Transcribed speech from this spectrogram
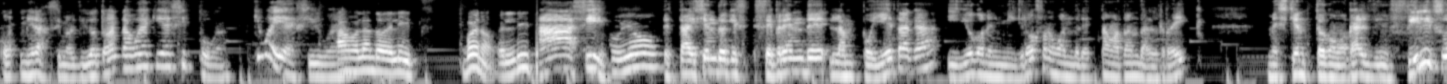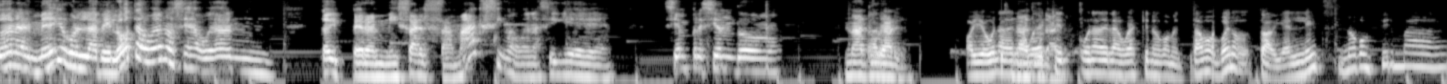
co- mira, se me olvidó toda la weá que iba a decir, pues, weón. ¿Qué voy a decir, weón? Estamos hablando de Leeds. Bueno, el Leeds Ah, sí. subió. Te está diciendo que se prende la ampolleta acá y yo con el micrófono cuando le está matando al Rake me siento como Calvin Phillips, weón, al medio con la pelota, weón. O sea, weón, estoy pero en mi salsa máxima, weón. Así que siempre siendo natural. Oye, una de las weas que, una de las weas que no comentamos. Bueno, todavía el Leeds no confirma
